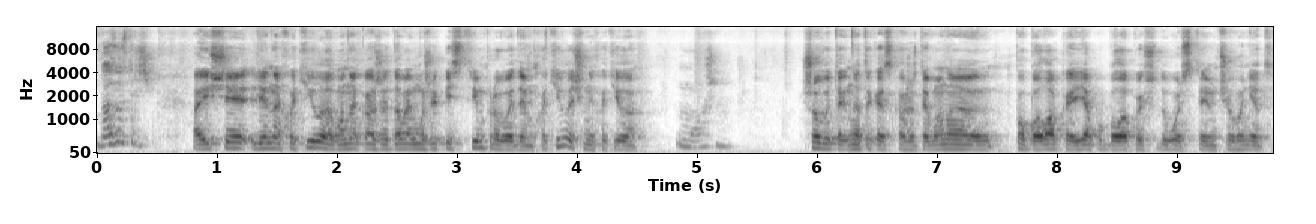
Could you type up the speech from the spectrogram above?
До зустрічі. А ще Лена хотіла, вона каже, давай може якийсь стрім проведемо. Хотіла чи не хотіла? Можна. Що ви на таке скажете? Вона побалакає, я побалакаю з удовольствием, чого нет.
